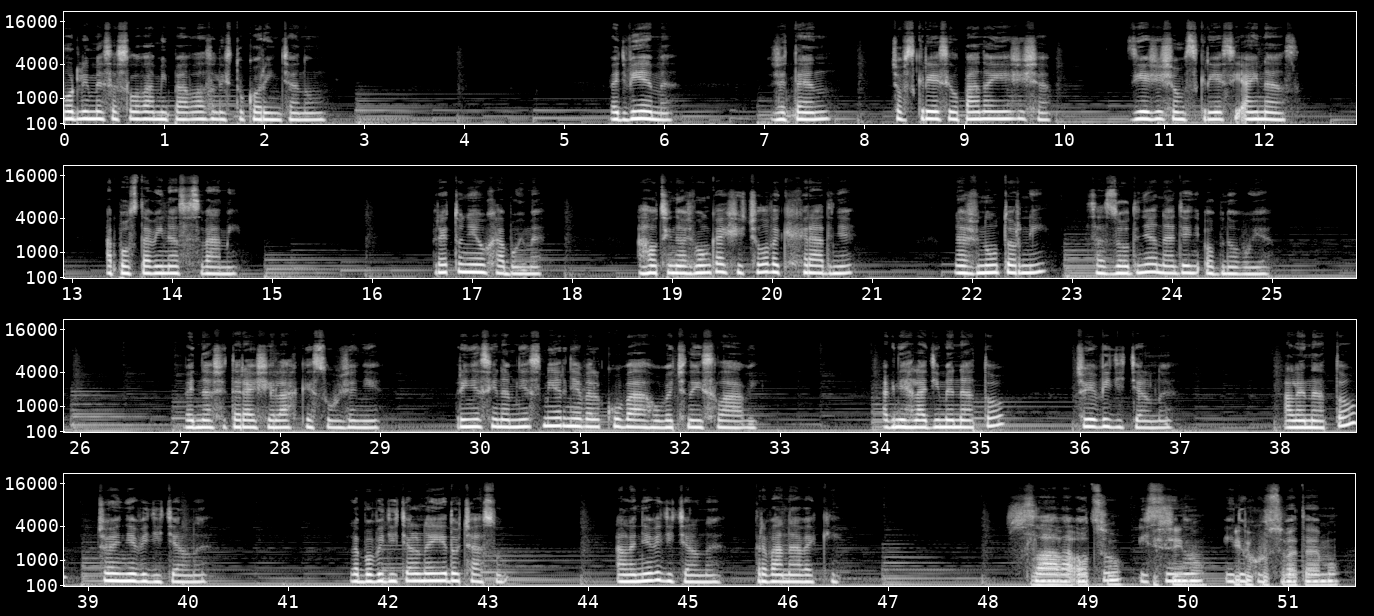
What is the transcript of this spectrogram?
Modlíme sa slovami Pavla z listu Korinčanom. Veď vieme, že ten, čo vzkriesil pána Ježiša, s Ježišom vzkriesi aj nás a postaví nás s vámi. Preto neuchabujme. A hoci náš vonkajší človek chrádne, Náš vnútorný sa zo dňa na deň obnovuje. Veď naše terajšie ľahké súženie prinesie nám nesmierne veľkú váhu väčšnej slávy. Ak nehľadíme na to, čo je viditeľné, ale na to, čo je neviditeľné. Lebo viditeľné je do času, ale neviditeľné trvá na veky. Sláva Otcu i Synu i Duchu Svetému,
